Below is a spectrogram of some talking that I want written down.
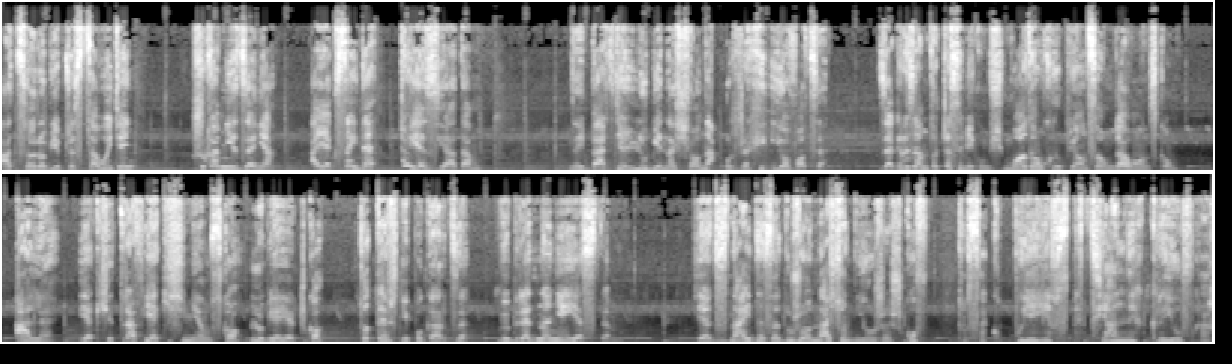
A co robię przez cały dzień? Szukam jedzenia, a jak znajdę, to je zjadam. Najbardziej lubię nasiona, orzechy i owoce. Zagryzam to czasem jakąś młodą, chrupiącą gałązką. Ale jak się trafi jakieś mięsko lub jajeczko, też nie pogardzę. Wybredna nie jestem. Jak znajdę za dużo nasion i orzeszków, to zakopuję je w specjalnych kryjówkach.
